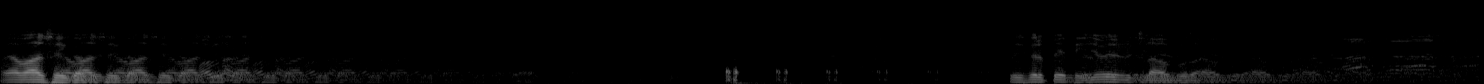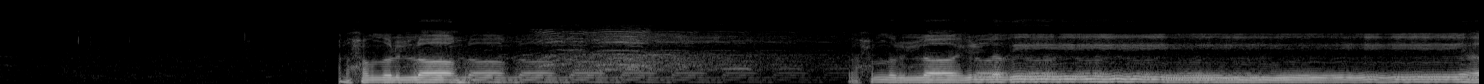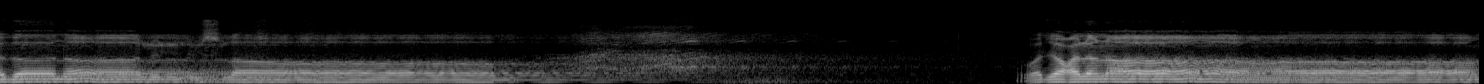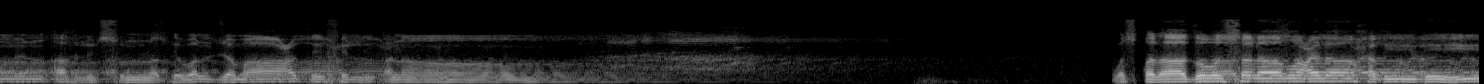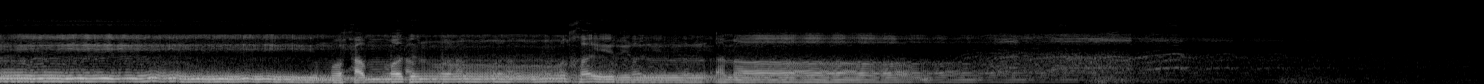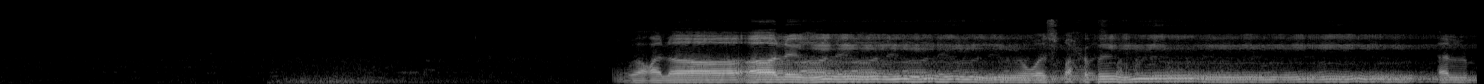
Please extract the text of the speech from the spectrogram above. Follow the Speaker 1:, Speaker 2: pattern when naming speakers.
Speaker 1: آواز صحیح کر پھر پیتی چلاؤ پورا الحمد لله الحمد لله الذي هدانا للإسلام. وجعلنا من أهل السنة والجماعة في الأنام. والصلاة والسلام على حبيبه محمد خير الأنام. وعلى آله وصحبه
